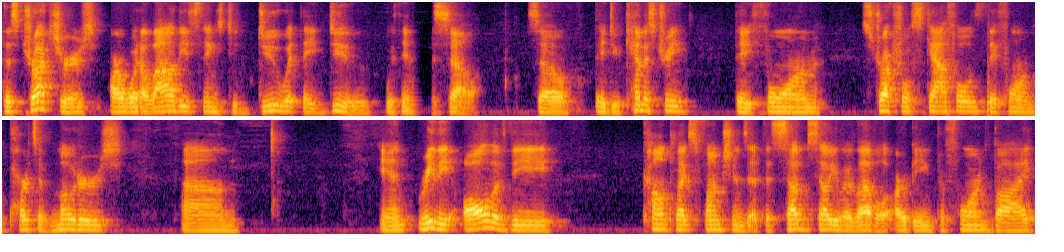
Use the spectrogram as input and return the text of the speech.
The structures are what allow these things to do what they do within the cell. So they do chemistry, they form structural scaffolds, they form parts of motors. Um, and really, all of the complex functions at the subcellular level are being performed by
